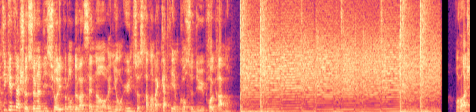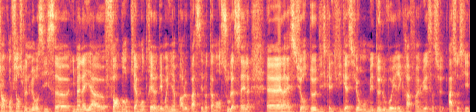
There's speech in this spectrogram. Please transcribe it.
ticket flash ce lundi sur l'hippodrome de Vincennes en Réunion 1, ce sera dans la quatrième course du programme. On va racheter en confiance le numéro 6, euh, Himalaya euh, Forgan, qui a montré euh, des moyens par le passé, notamment sous la selle. elle reste sur deux disqualifications, mais de nouveau, Eric Raffin lui est associé.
